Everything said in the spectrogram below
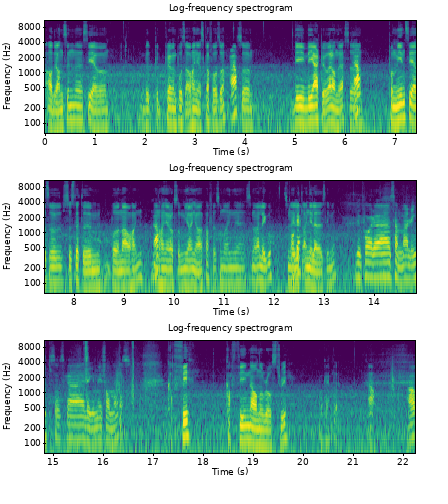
Adrian sin eh, side og prøve en pose av hans kaffe også. Ja. Så vi, vi hjelper jo hverandre. Så Ja. på min side så, så støtter du både meg og han. Men Ja. han har også mye annen kaffe som, han, eh, som er veldig god. Som er Ok. litt annerledes enn min. Du får eh, sende meg en link, så skal jeg legge den i show notes. Kaffe. Kaffe Nano Roastery. Ok. Der. Ja. ja,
